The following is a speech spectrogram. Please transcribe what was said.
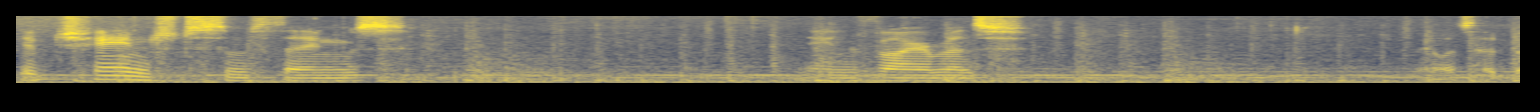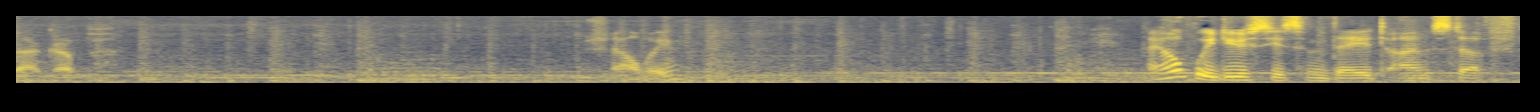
They've changed some things. Environment. Okay, let's head back up. Shall we? I hope we do see some daytime stuff,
